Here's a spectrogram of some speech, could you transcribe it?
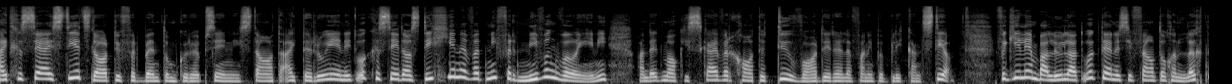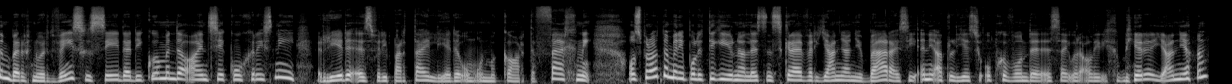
Hy het gesê hy steeds daartoe verbind om korrupsie in die staat uit te roei en het ook gesê daar's diegene wat nie vernuwing wil hê nie, want dit maak die skuiwergate toe waardeur hulle van die publiek kan steel. Fikile Mbalula het ook tydens die veldtog in Lichtenburg Noordwes gesê dat die komende ANC kongres nie rede is vir die partylede om onmekaar te veg nie. Ons praat nou met die politieke joernalis en skrywer Jan Jan Joubert, hy is hier in die ateljee so opgewonde is hy oor al hierdie gebeure. Jan Jan.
